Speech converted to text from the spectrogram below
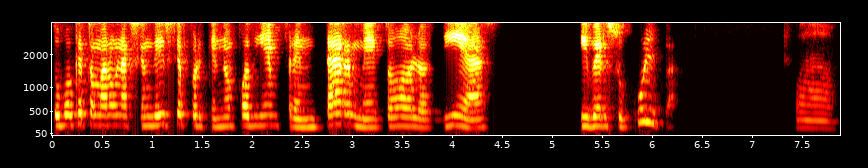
tuvo que tomar una acción de irse porque no podía enfrentarme todos los días y ver su culpa. Wow,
